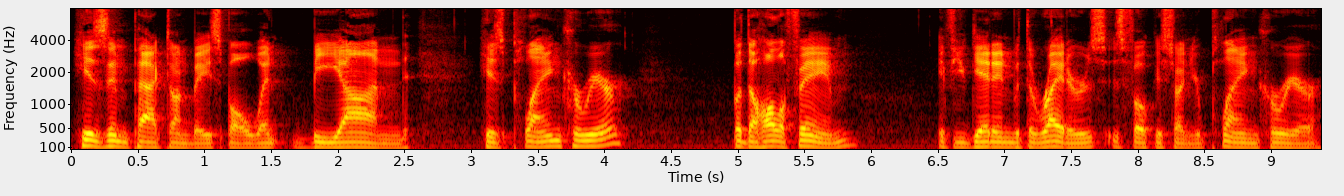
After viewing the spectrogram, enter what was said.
his impact on baseball went beyond his playing career. But the Hall of Fame, if you get in with the writers, is focused on your playing career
